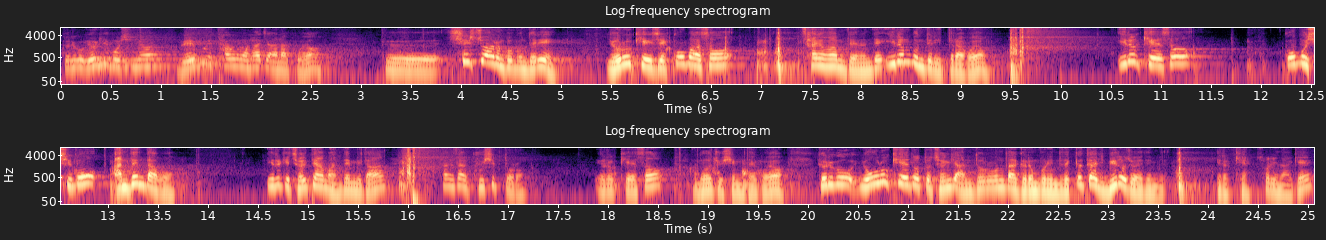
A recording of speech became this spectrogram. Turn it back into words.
그리고 여기 보시면 외부에 타공을 하지 않았고요. 그 실수하는 부분들이 이렇게 이제 꼽아서 사용하면 되는데 이런 분들이 있더라고요. 이렇게 해서 꼽으시고 안 된다고 이렇게 절대 하면 안 됩니다. 항상 90도로 이렇게 해서 넣어주시면 되고요. 그리고 이렇게 해도 또 전기 안 들어온다 그런 분이 있는데 끝까지 밀어줘야 됩니다. 이렇게 소리 나게.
